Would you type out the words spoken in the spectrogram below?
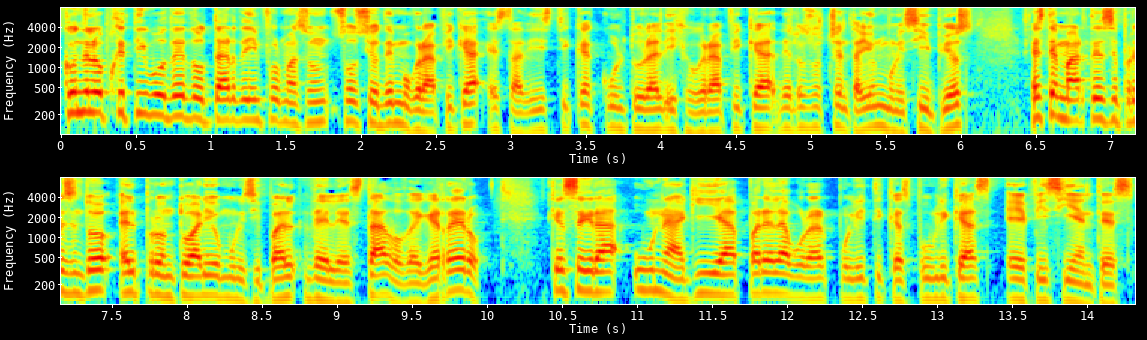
Con el objetivo de dotar de información sociodemográfica, estadística, cultural y geográfica de los 81 municipios, este martes se presentó el Prontuario Municipal del Estado de Guerrero, que será una guía para elaborar políticas públicas eficientes.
